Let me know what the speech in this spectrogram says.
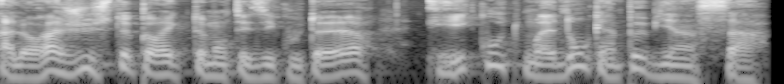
Alors ajuste correctement tes écouteurs et écoute-moi donc un peu bien ça.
